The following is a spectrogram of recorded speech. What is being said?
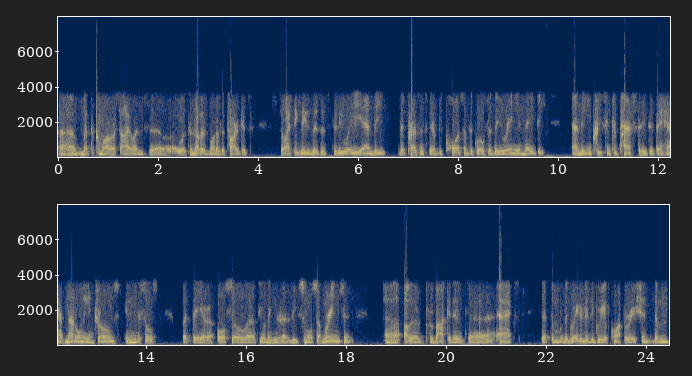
Uh, but the Comoros Islands uh, was another one of the targets. So I think these visits to the UAE and the, the presence there, because of the growth of the Iranian Navy, and the increasing capacity that they have, not only in drones, in missiles, but they are also uh, fielding uh, these small submarines and uh, other provocative uh, acts, that the, the greater the degree of cooperation, the,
